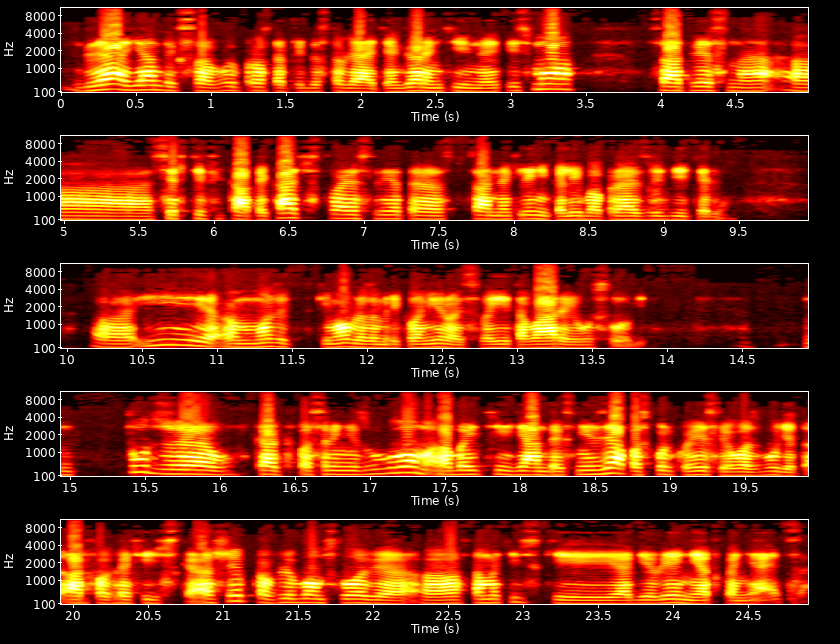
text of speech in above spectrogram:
Для Яндекса вы просто предоставляете гарантийное письмо, соответственно, э, сертификаты качества, если это специальная клиника, либо производитель, э, и можете таким образом рекламировать свои товары и услуги. Тут же, как по сравнению с Гуглом, обойти Яндекс нельзя, поскольку если у вас будет орфографическая ошибка в любом слове, э, автоматически объявление отклоняется.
